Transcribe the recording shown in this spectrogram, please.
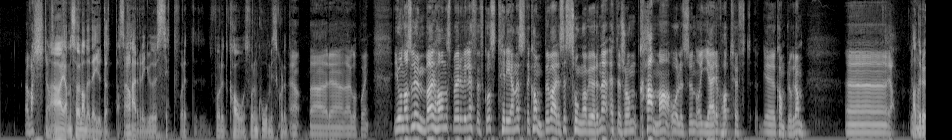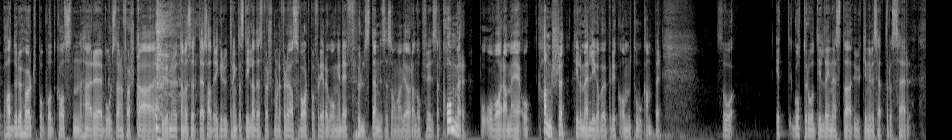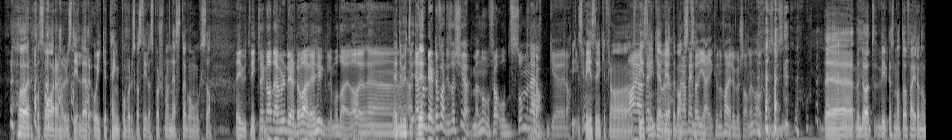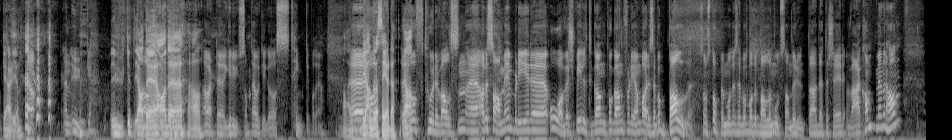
Det er verst, altså. Nei, ja, men Sørlandet det er jo dødt, altså. Ja. herregud, du sett for et, for et kaos, for en komisk klubb. Ja, det er, eh, det er et godt poeng. Jonas Lundberg han spør vil FFKs tre neste kamper være sesongavgjørende, ettersom Kamma, Ålesund og Jerv har tøft eh, kampprogram. Uh, ja. Hadde du, hadde du hørt på podcasten här eh, Bolstad de første 20 minuttene vi suttit der, så hadde ikke du trengt å stille det spørsmålet, for det har jeg svart på flere ganger. Det er fullstendig sesongavgjørende, og Fredrikstad kommer på å være med og kanskje til og med ligge på opprykk om to kamper. Så et godt råd til deg neste uke når vi setter oss här. Hör på svaret når du stiller og ikke tenk på hva du skal stille spørsmål neste gang også. Det er utvikling. Tenk at jeg vurderte å være hyggelig mot deg da. Jeg, jeg, jeg vurderte faktisk å kjøpe med noe fra Odds òg, men jeg rakk, eh, rakk ikke. Spiser ikke fra, Nei, spiser tenkte ikke hvetebakst. Jeg tenkte at jeg kunne feire bursdagen din. Da. Det, men du har virker som at du har feira nok i helgen. ja, en uke. Uket, ja det, ja det, ja. Det har vært eh, grusomt. Jeg orker ikke å tenke på det. Nei, de andre Rolf- ser det. Ja. Rolf Thorvaldsen. Eh, Alesami blir eh, overspilt gang på gang fordi han bare ser på ball. Som stopper må du se på både ball og motstander rundt deg. Dette skjer hver kamp, mener han.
